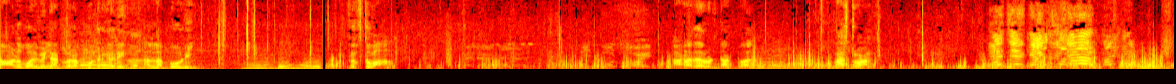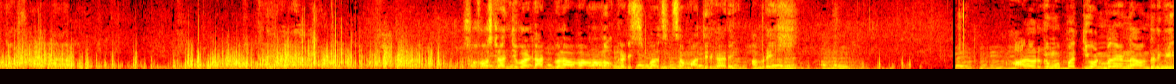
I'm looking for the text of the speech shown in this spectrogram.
நாலு பாலுமே டாட் பாலாக போட்டிருக்காரு. நல்லா பவுலிங் மீண்டும் ஒரு fifth one dot ball dot one so first அஞ்சு பால் டாட் பாலாக வாங்கினாலும் கடைசி பால் சிக்ஸாக மாற்றிருக்காரு அமரேஷ் அமரேஷ் ஆறு முப்பத்தி ஒன்பது ரன் தான் வந்திருக்கு.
